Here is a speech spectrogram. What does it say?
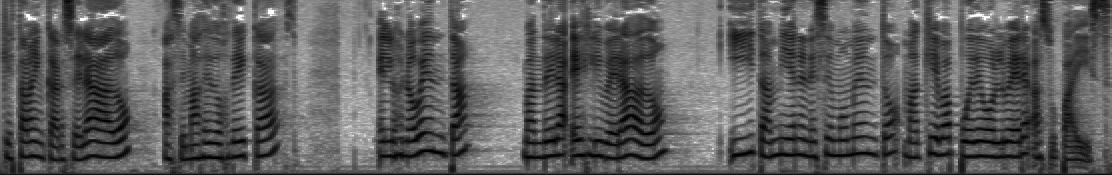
que estaba encarcelado hace más de dos décadas. En los 90, Mandela es liberado y también en ese momento Makeba puede volver a su país.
